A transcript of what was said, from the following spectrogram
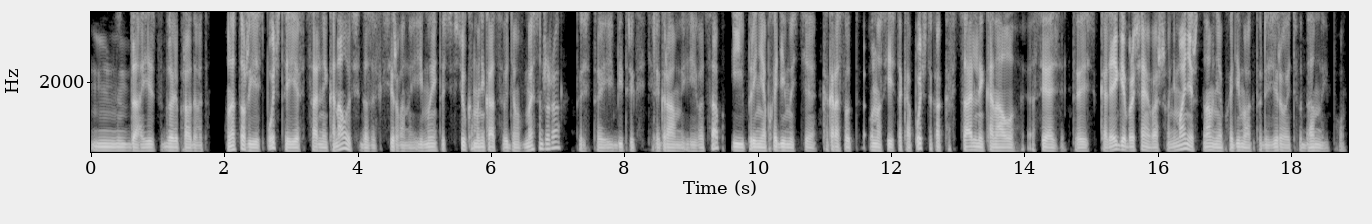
Да, есть доля правды в этом. У нас тоже есть почта и официальные каналы всегда зафиксированы, и мы, то есть всю коммуникацию ведем в мессенджерах, то есть это и Bittrex, и Telegram, и WhatsApp, и при необходимости как раз вот у нас есть такая почта, как официальный канал э, связи. То есть, коллеги, обращаем ваше внимание, что нам необходимо актуализировать вот данные по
